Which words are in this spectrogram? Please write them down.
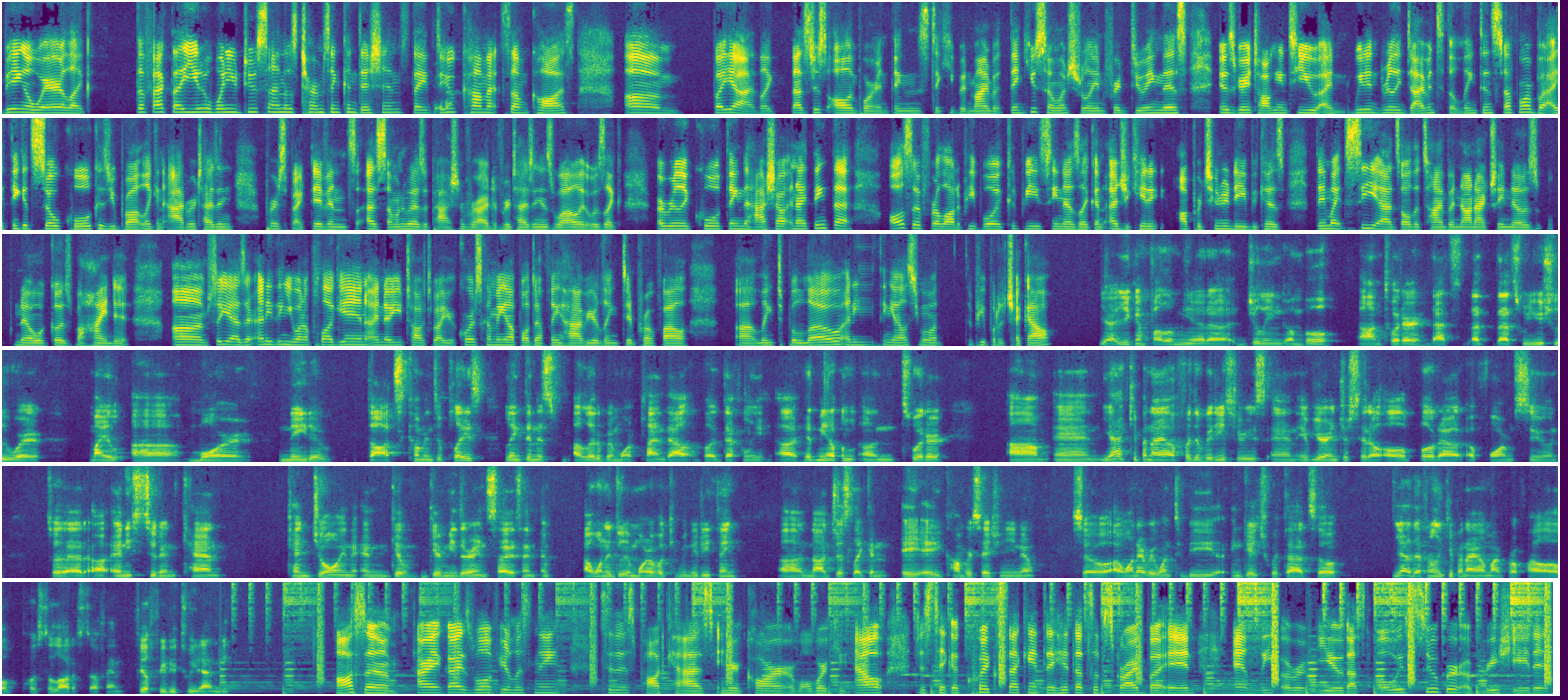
being aware, like the fact that, you know, when you do sign those terms and conditions, they do yeah. come at some cost. Um, but yeah, like that's just all important things to keep in mind. But thank you so much, Julian, for doing this. It was great talking to you. I we didn't really dive into the LinkedIn stuff more, but I think it's so cool because you brought like an advertising perspective. And as someone who has a passion for advertising as well, it was like a really cool thing to hash out. And I think that also for a lot of people it could be seen as like an educated opportunity because they might see ads all the time but not actually knows know what goes behind it um so yeah is there anything you want to plug in i know you talked about your course coming up i'll definitely have your linkedin profile uh, linked below anything else you want the people to check out yeah you can follow me at uh, julian gamboa on twitter that's that, that's usually where my uh, more native thoughts come into place LinkedIn is a little bit more planned out, but definitely uh, hit me up on, on Twitter. Um, and yeah, keep an eye out for the video series. And if you're interested, I'll, I'll put out a form soon so that uh, any student can can join and give give me their insights. And, and I want to do it more of a community thing, uh, not just like an AA conversation, you know. So I want everyone to be engaged with that. So yeah, definitely keep an eye on my profile. I'll post a lot of stuff, and feel free to tweet at me. Awesome. All right, guys. Well, if you're listening to this podcast in your car or while working out, just take a quick second to hit that subscribe button and leave a review. That's always super appreciated.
